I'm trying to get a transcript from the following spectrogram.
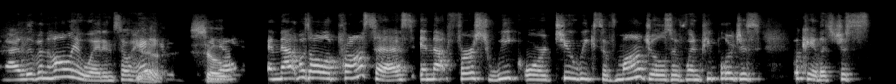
And I live in Hollywood. And so, hey, yeah. so, you know, and that was all a process in that first week or two weeks of modules of when people are just, okay, let's just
